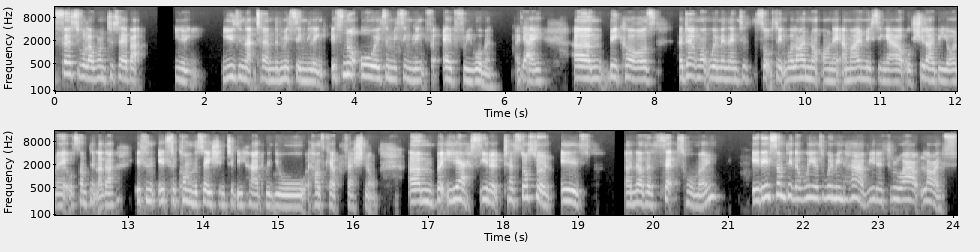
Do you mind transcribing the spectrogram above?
first of all i want to say about you know using that term the missing link it's not always a missing link for every woman okay yeah. um, because I don't want women then to sort of think, well, I'm not on it. Am I missing out, or should I be on it, or something like that? It's an it's a conversation to be had with your healthcare professional. Um, but yes, you know, testosterone is another sex hormone. It is something that we as women have, you know, throughout life.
